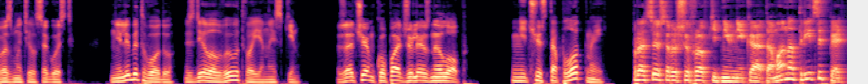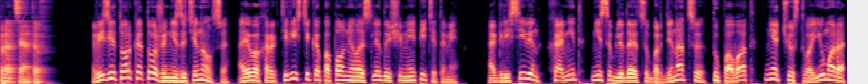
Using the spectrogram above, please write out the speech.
Возмутился гость. Не любит воду, сделал вывод военный скин. Зачем купать железный лоб? Нечистоплотный. Процесс расшифровки дневника атамана 35%. Визиторка тоже не затянулся, а его характеристика пополнилась следующими эпитетами. Агрессивен, хамит, не соблюдает субординацию, туповат, нет чувства юмора,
